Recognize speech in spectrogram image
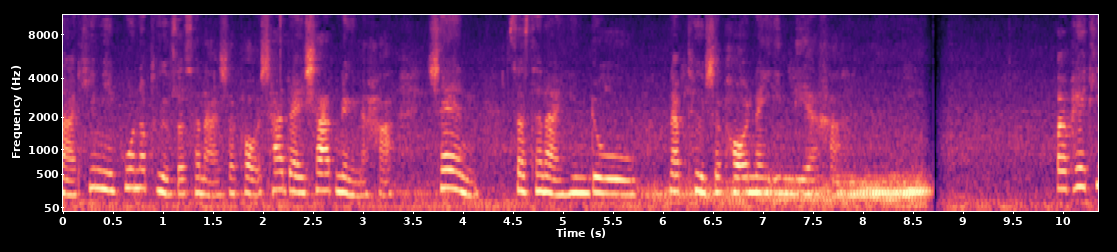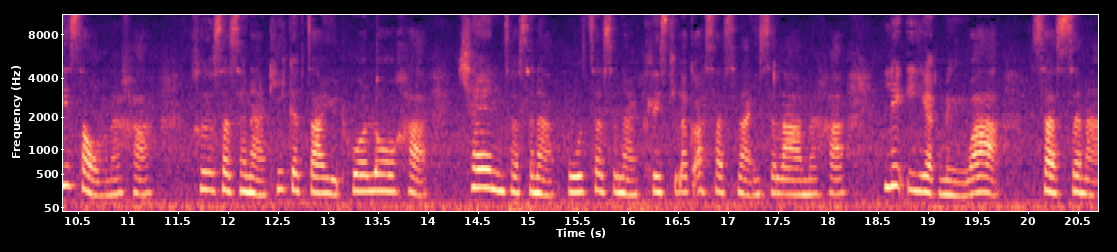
นาที่มีผู้นับถือศาสนาเฉพาะชาติใดชาติหนึ่งนะคะ เช่น ศาสนาฮินดู นับถือเฉพาะในอินเดียค่ะ ประเภทที่2นะคะ คือศาสนาที่กระจายอยู่ทั่วโลกค่ะ เช่น ศาสนาพุทธ ศาสนาคริสต์ และก็ศาสนาอิสลามนะคะ เรียกอีกอย่างหนึ่งว่า ศาสนา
